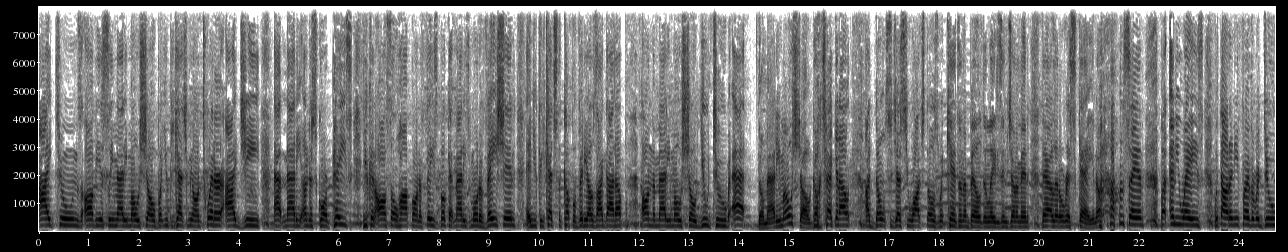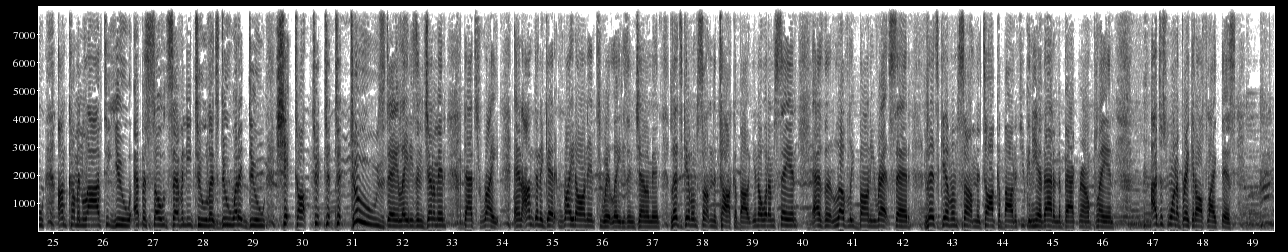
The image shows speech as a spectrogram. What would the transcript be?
iTunes, obviously Matty Mo Show, but you can catch me on Twitter, IG at Matty underscore Pace. You can also hop on a Facebook at Matty's Motivation, and you can catch the couple videos I got up on the Maddie Mo Show YouTube at the Matty Mo Show. Go check it out. I don't suggest you watch those with kids in the building, ladies and gentlemen. They're a little risque, you know what I'm saying? But, anyways, without any further ado, I'm coming live to you, episode 72. Let's do what it do. Shit Talk Tuesday, ladies and gentlemen. That's right. And I'm gonna get right on into it, ladies and gentlemen. Let's give them something to talk about. You know what I'm saying? As the lovely Bonnie Raitt said, let's give them something to talk about if you can hear that in the background playing. I just want to break it off like this.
